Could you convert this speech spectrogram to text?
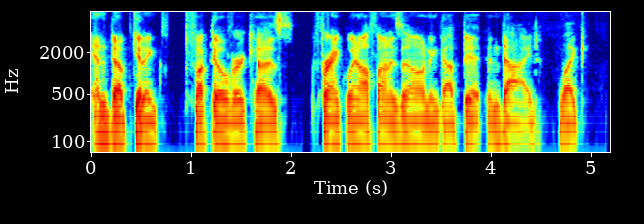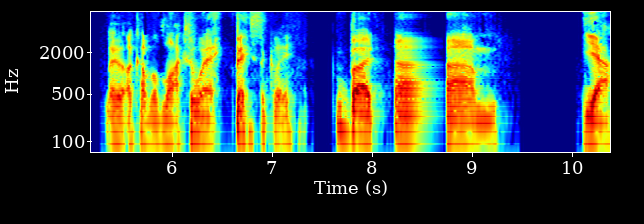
ended up getting fucked over because Frank went off on his own and got bit and died like a, couple blocks away, basically. But uh, um, yeah,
